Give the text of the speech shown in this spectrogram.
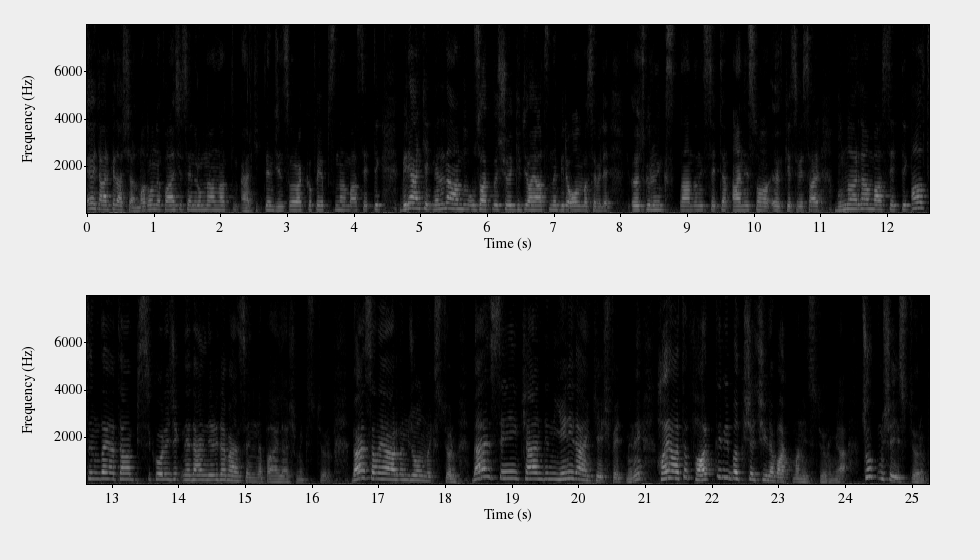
Evet arkadaşlar Madonna fahişe sendromunu anlattım. Erkeklerin cinsel olarak kafa yapısından bahsettik. Bir erkek neden anından uzaklaşıyor, gidiyor hayatında biri olmasa bile özgürlüğünün kısıtlandığını hissettiren annesine olan öfkesi vesaire bunlardan bahsettik. Altında yatan psikolojik nedenleri de ben seninle paylaşmak istiyorum. Ben sana yardımcı olmak istiyorum. Ben senin kendini yeniden keşfetmeni, hayata farklı bir bakış açıyla bakmanı istiyorum ya. Çok mu şey istiyorum?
